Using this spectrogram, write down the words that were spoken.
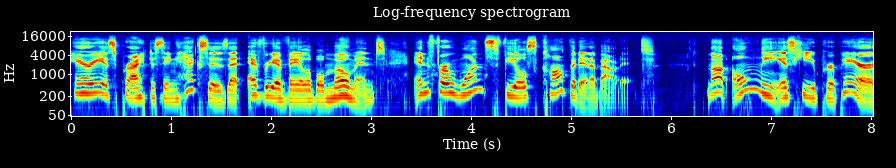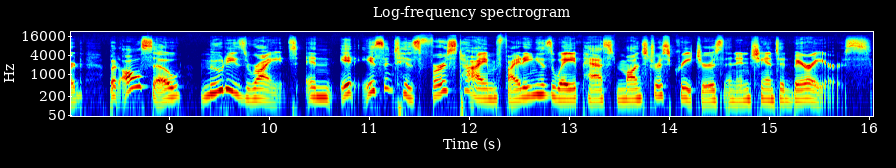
Harry is practicing hexes at every available moment, and for once feels confident about it. Not only is he prepared, but also Moody's right, and it isn't his first time fighting his way past monstrous creatures and enchanted barriers.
